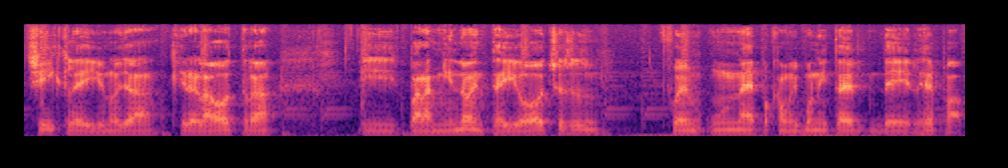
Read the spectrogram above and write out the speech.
chicle y uno ya quiere la otra. Y para mí el 98 eso es- fue una época muy bonita del, del hip hop.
